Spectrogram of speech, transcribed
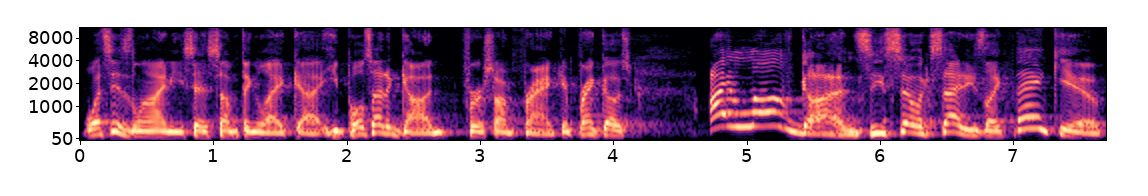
what's his line? He says something like, uh, he pulls out a gun first on Frank, and Frank goes, I love guns. He's so excited. He's like, thank you.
